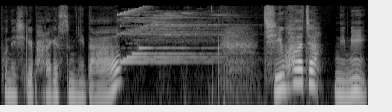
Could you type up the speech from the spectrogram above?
보내시길 바라겠습니다. 지화자 님이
